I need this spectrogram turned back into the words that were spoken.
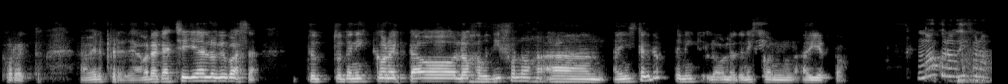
Correcto. A ver, espérate, ahora caché ya lo que pasa. ¿Tú, tú tenéis conectado los audífonos a, Instagram? ¿Tenéis, lo, lo tenéis con abierto? No, con audífonos.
